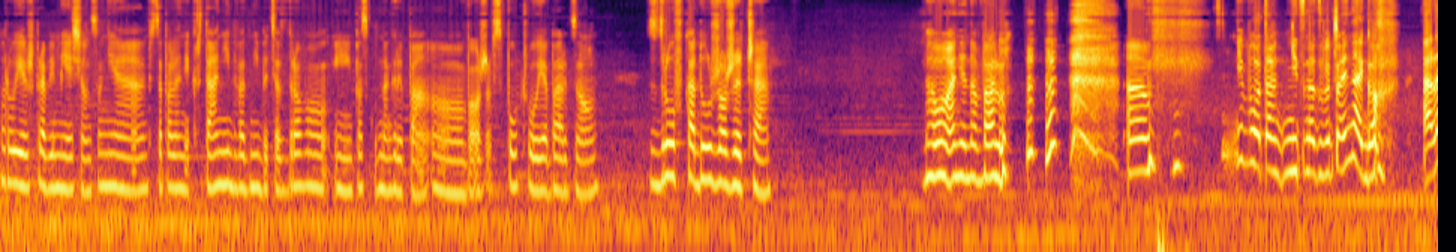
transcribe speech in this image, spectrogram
Choruję już prawie miesiąc. O nie, zapalenie krtani, dwa dni bycia zdrową i paskudna grypa. O Boże, współczuję bardzo. Zdrówka dużo życzę. Mało, a nie na balu. um, nie było tam nic nadzwyczajnego, ale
